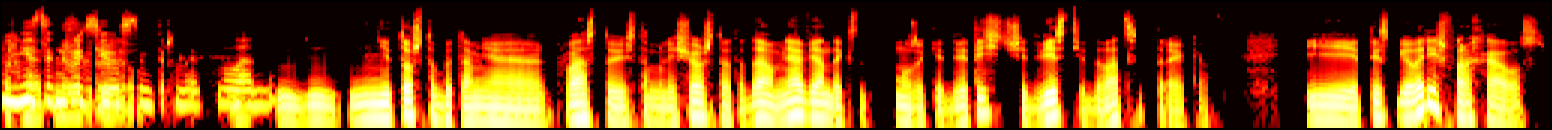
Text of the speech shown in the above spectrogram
Не интернет, не загрузился загрузился. интернет. Ну ладно. Не то чтобы там я хвастаюсь там или еще что-то, да. У меня в "Яндекс.Музыке" 2220 треков. И ты говоришь "Фархаус",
